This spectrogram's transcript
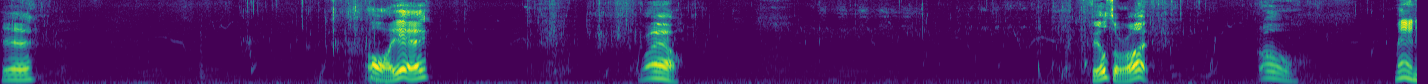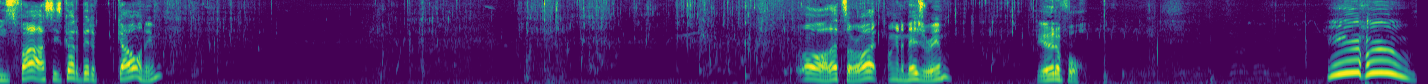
Yeah. Oh, yeah. Wow. Feels all right. Oh. Man, he's fast. He's got a bit of go on him. Oh, that's all right. I'm going to measure him. Beautiful. Woohoo!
